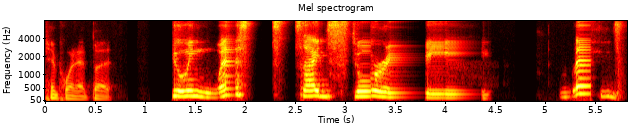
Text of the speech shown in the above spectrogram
pinpoint it, but doing west side story West-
